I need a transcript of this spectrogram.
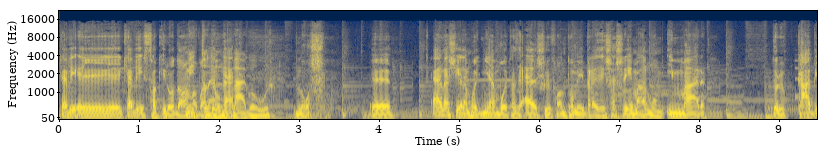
Kevés, kevés szakirodalma Mit van tudunk, ennek. Vágó úr? Nos, elmesélem, hogy milyen volt az első fantomébredéses rémálmom immár körül kb.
